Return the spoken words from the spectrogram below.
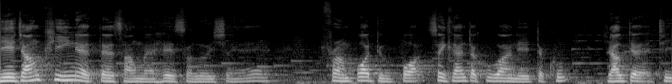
ရေချောင်းခီးနဲ့တည်ဆောင်မယ်ဟဲ့ဆိုလို့ရှိရင် from port to port စိတ်ကမ်းတစ်ခုကနေတစ်ခုရောက်တဲ့အထိ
